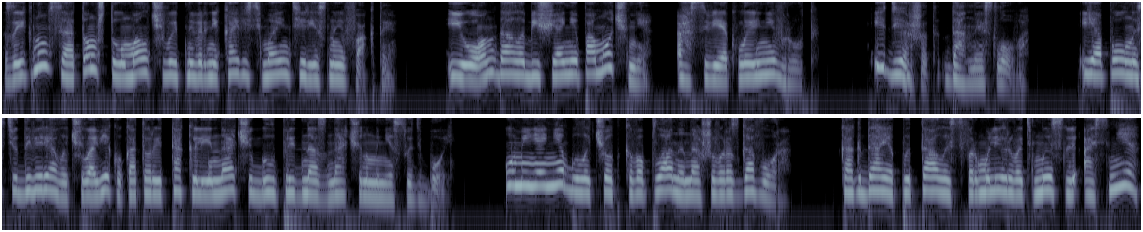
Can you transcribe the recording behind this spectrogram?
заикнулся о том, что умалчивает наверняка весьма интересные факты. И он дал обещание помочь мне, а светлые не врут. И держат данное слово. Я полностью доверяла человеку, который так или иначе был предназначен мне судьбой. У меня не было четкого плана нашего разговора. Когда я пыталась сформулировать мысль о сне,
